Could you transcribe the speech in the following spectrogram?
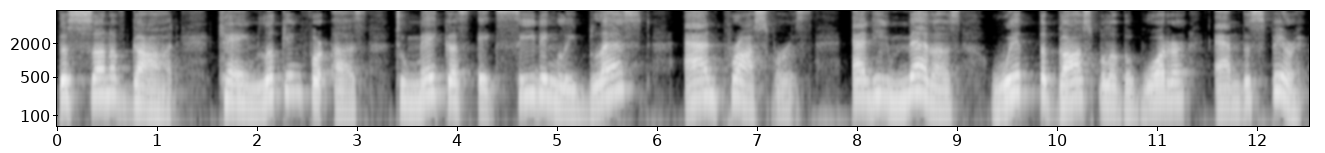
the Son of God, came looking for us to make us exceedingly blessed and prosperous, and he met us with the gospel of the water and the Spirit.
